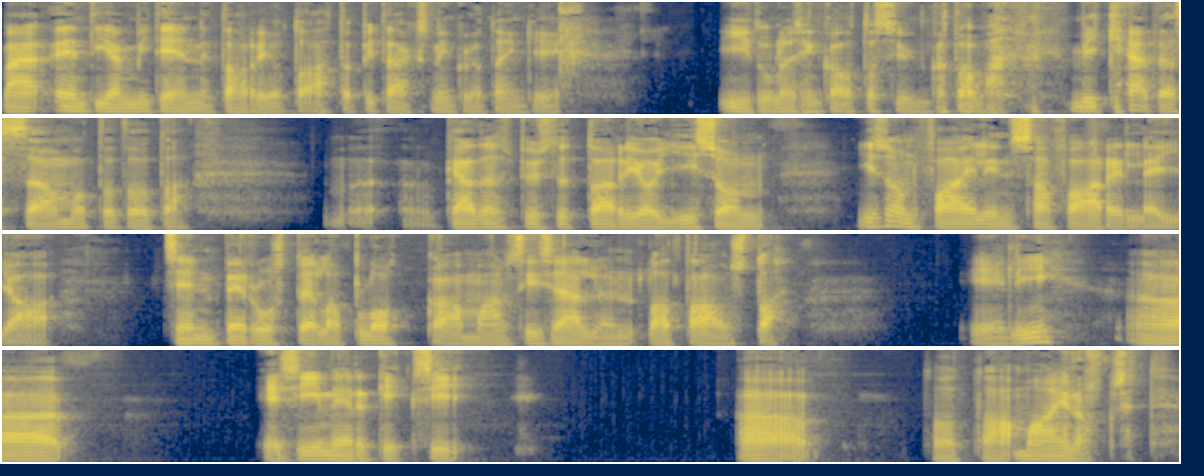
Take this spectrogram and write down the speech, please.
Mä en tiedä, miten ne tarjotaan, että pitääkö niin jotenkin iTunesin kautta synkata vai mikä tässä on, mutta tota, käytännössä pystyt tarjoamaan JSON, JSON failin Safarille ja sen perusteella blokkaamaan sisällön latausta. Eli ää, esimerkiksi ää, tota, mainokset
